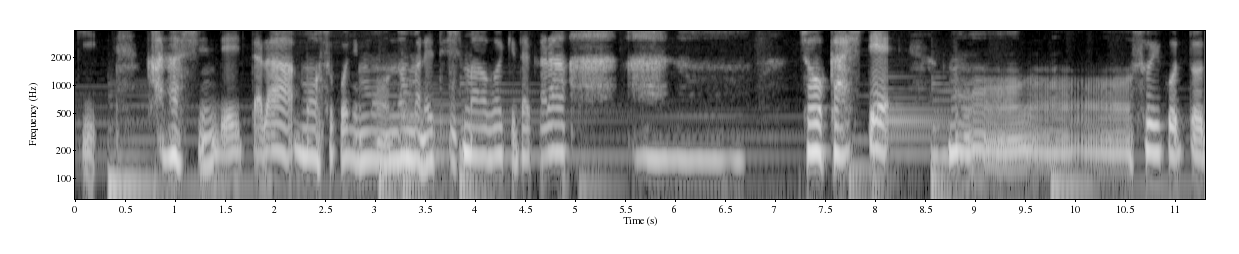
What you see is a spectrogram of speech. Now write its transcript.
き、悲しんでいたら、もうそこにもう飲まれてしまうわけだから、あの浄化して、もう、そういうこと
